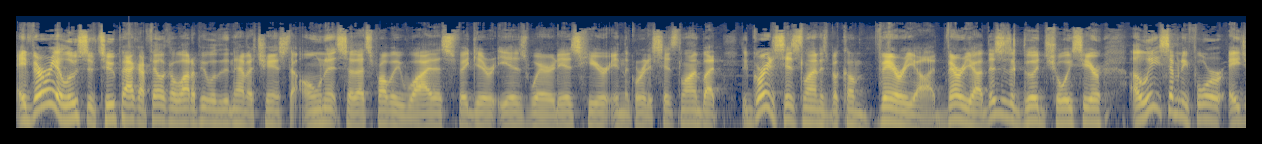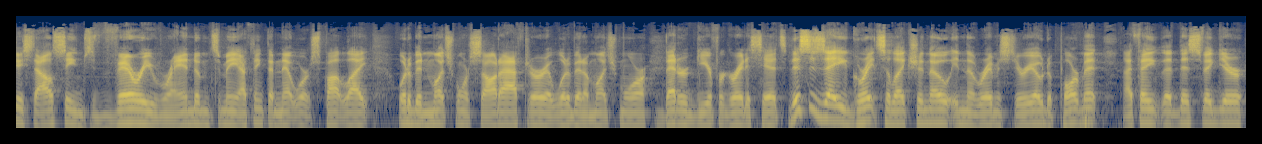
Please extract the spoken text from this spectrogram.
a very elusive two pack. I feel like a lot of people didn't have a chance to own it, so that's probably why this figure is where it is here in the greatest hits line. But the greatest hits line has become very odd, very odd. This is a good choice here. Elite 74 AJ Styles seems very random to me. I think the network spotlight would have been much more sought after. It would have been a much more better gear for greatest hits. This is a great selection though in the Rey Mysterio department. I think that this figure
